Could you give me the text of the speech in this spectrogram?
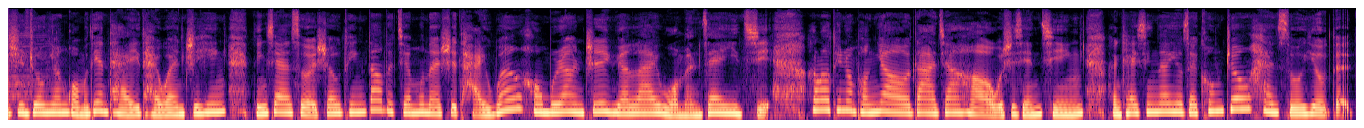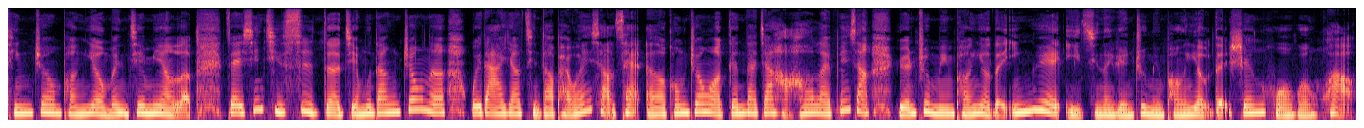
是中央广播电台台湾之音，您现在所收听到的节目呢是《台湾红不让之原来我们在一起》。Hello，听众朋友，大家好，我是贤琴，很开心呢又在空中和所有的听众朋友们见面了。在星期四的节目当中呢，为大家邀请到台湾小蔡来到空中哦，跟大家好好来分享原住民朋友的音乐以及呢原住民朋友的生活文化。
